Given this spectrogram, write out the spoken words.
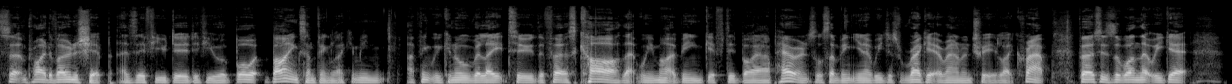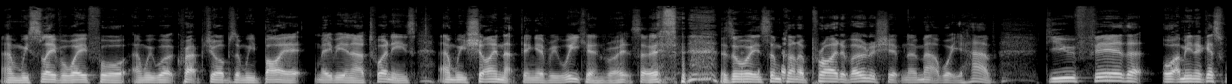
certain pride of ownership as if you did if you were bo- buying something. Like i mean i think we can all relate to the first car that we might have been gifted by our parents or something. You know we just rag it around and treat it like crap versus the one that we get and we slave away for and we work crap jobs and we buy it maybe in our 20s and we shine that thing every weekend right? So there's always some kind of pride of ownership no matter what you have. Do you fear that or i mean i guess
